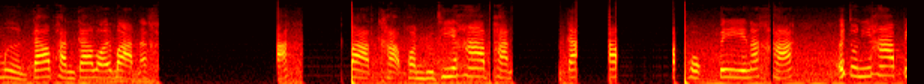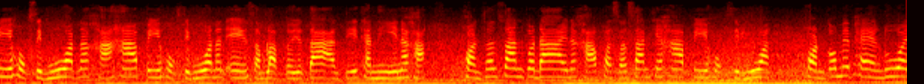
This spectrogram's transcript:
239,900 บาทนะคะบาท ค่ะ ผ่อนอยู่ที่ 5,006 ปีนะคะ เอ้ย ตัวนี้ 5 ปี 60 งวดนะคะ 5 ปี 60 งวดนั่นเองสำหรับ Toyota a n t i คันนี้นะคะ ผ่อนสั้นๆก็ได้นะคะ ผ่อนสั้นๆ แค่ 5 ปี 60 งวด ผ่อนก็ไม่แพงด้วย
